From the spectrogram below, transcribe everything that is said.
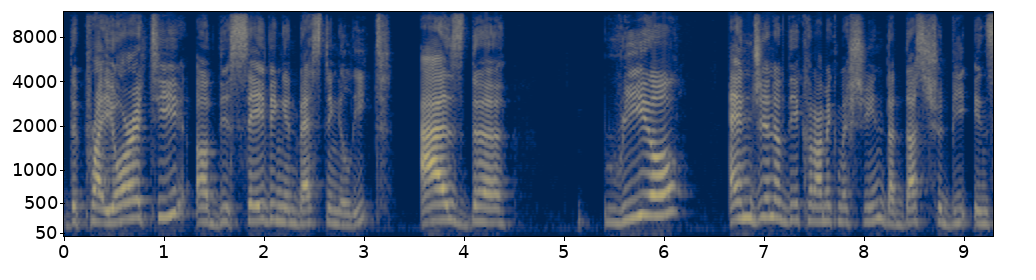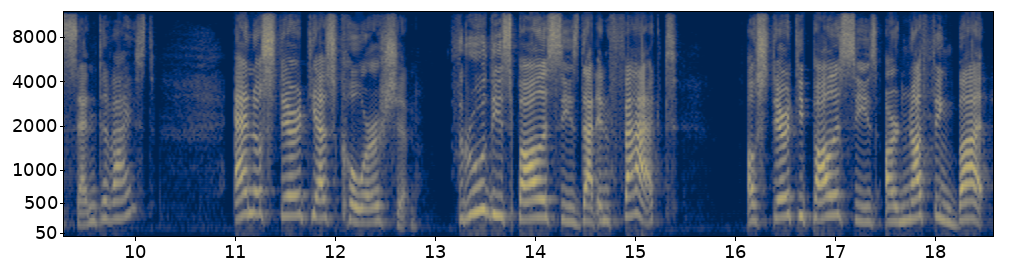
the priority of the saving investing elite as the real engine of the economic machine that thus should be incentivized, and austerity as coercion. Through these policies that in fact, austerity policies are nothing but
